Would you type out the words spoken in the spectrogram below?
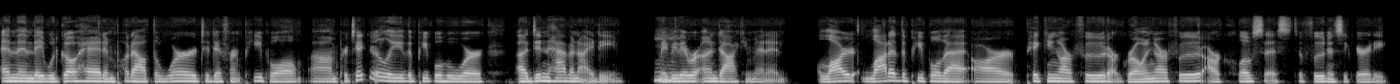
and then they would go ahead and put out the word to different people, um, particularly the people who were uh, didn't have an ID. Maybe they were undocumented. A lot, lot of the people that are picking our food, are growing our food, are closest to food insecurity.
